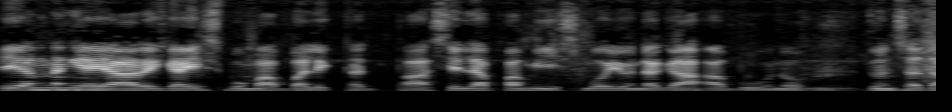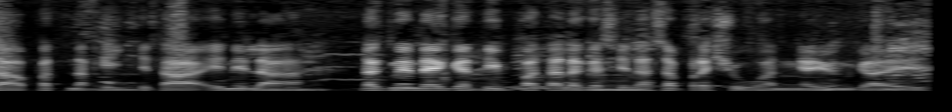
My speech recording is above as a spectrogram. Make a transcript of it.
eh ang nangyayari guys, bumabaliktad pa. Sila pa mismo yung nag-aabuno dun sa dapat nakikitain nila. Nagne-negative pa talaga sila sa presyuhan ngayon guys.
